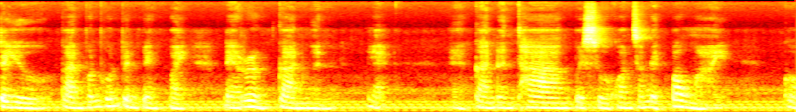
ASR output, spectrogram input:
ตยูการพ้นพ้นเป็นเป็นไปในเรื่องการเงินและการเดินทางไปสู่ความสำเร็จเป้าหมาย ก็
